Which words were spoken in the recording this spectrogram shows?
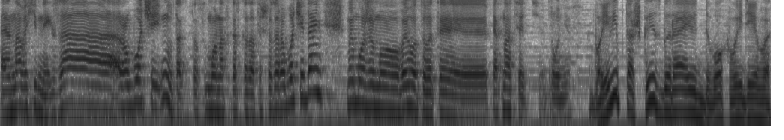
е, на вихідних. За робочий, ну так то можна сказати, що за робочий день ми можемо виготовити 15 дронів. Бойові пташки збирають двох видів.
